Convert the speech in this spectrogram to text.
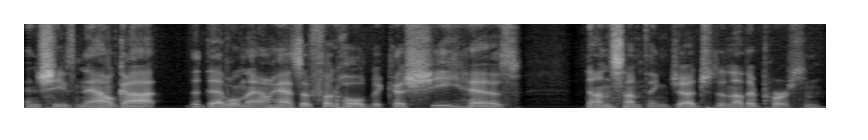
And she's now got the devil now has a foothold because she has done something, judged another person,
